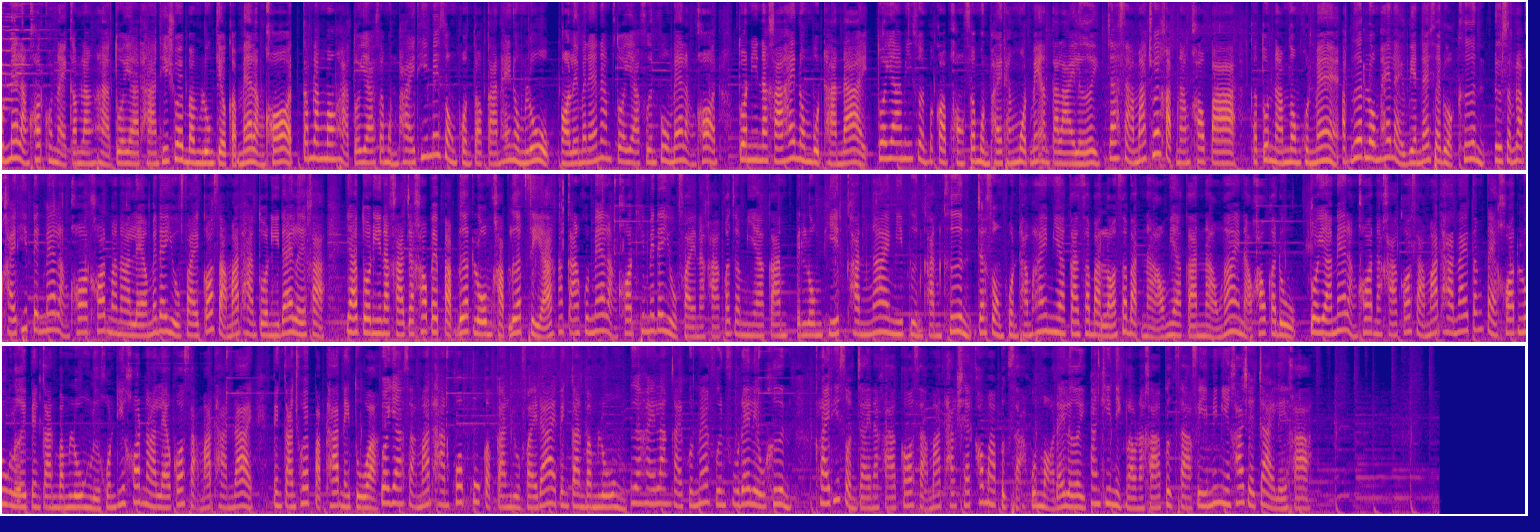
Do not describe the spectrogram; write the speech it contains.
คุณแม่หลังคลอดคนไหนกำลังหาตัวยาทานที่ช่วยบำรุงเกี่ยวกับแม่หลังคลอดกำลังมองหาตัวยาสมุนไพรที่ไม่ส่งผลต่อการให้นมลูกหมอเลยมาแนะนำตัวยาฟื้นฟูแม่หลังคลอด ตัวนี้นะคะให้นมบุตรทานได้ ตัวยามีส่วนประกอบของสมุนไพรทั้งหมดไม่อันตรายเลย จะสามารถช่วยขับน้ำเข้าปลากระตุ้นน้ำนมคุณแม่ขับเลือดลมให้ไหลเวียนได้สะดวกขึ้น หรือสำหรับใครที่เป็นแม่หลังคลอดคลอดมานานแล้วไม่ได้อยู่ไฟก็สามารถทานตัวนี้ได้เลยค่ะ ยาตัวนี้นะคะจะเข้าไปปรับเลือดลมขับเลือดเสีย อาการคุณแม่หลังคลอดที่ไม่ได้อยู่ไฟนะคะก็จะมีอาการเป็นลมพิษคันง่ายมีผื่นคันขึ้น จะส่งผลทำให้มีอาการสะบัดร้อนสะบัดหนาว มีอาการหนาวง่ายหนาวเข้ากระดูก ตัวยาแม่หลังคลอดนะคะ ก็สามารถทานได้ตั้งแต่คลอดลูกเลยเป็นการบำรุง หรือคนที่คลอดนานแล้วก็สามารถทานได้ เป็นการช่วยปรับธาตุในตัว ตัวยาสามารถทานควบคู่กับการอยู่ไฟได้เป็นการบำรุง เพื่อให้ร่างกายคุณแม่ฟื้นฟูได้เร็วขึ้น ใครที่สนใจนะคะ ก็สามารถทักแชทเข้ามาปรึกษาคุณหมอได้เลย ทางคลินิกเรานะคะ ปรึกษาฟรีไม่มีค่าใช้จ่ายเลยค่ะ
